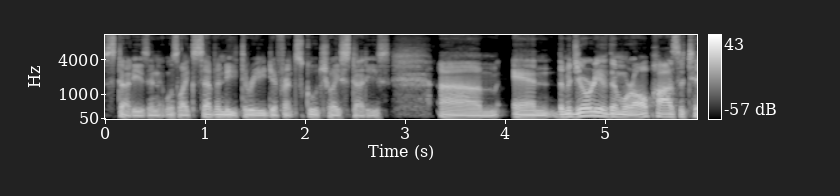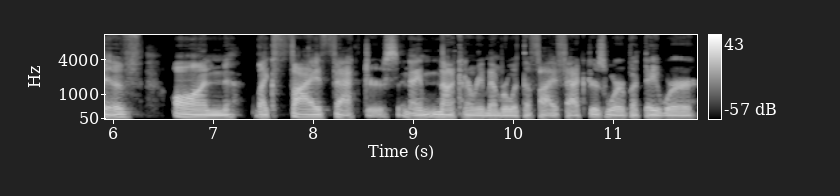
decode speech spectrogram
studies, and it was like seventy three different school choice studies, um, and the majority of them were all positive on like five factors. And I'm not going to remember what the five factors were, but they were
